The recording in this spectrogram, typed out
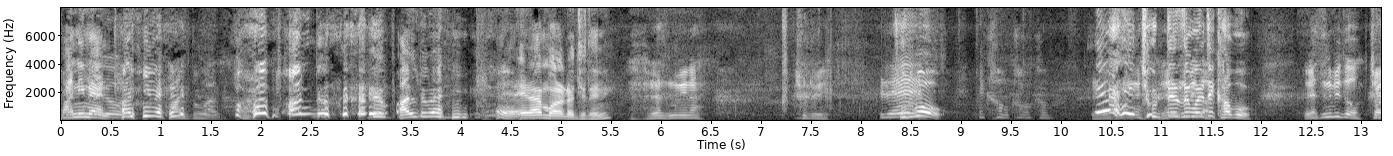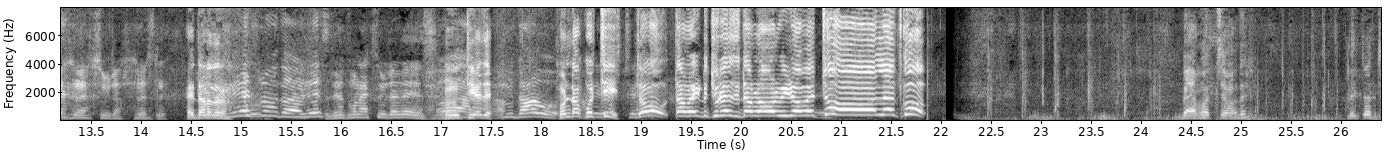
ফানি ম্যান ফানি ম্যান ফালতু ফালতু ফালতু ম্যান এরকম বলাটা হচ্ছে তাই না? রেস্ট নিবি না। ছুটবি। রে, ছুটবো? খাব খাব খাব। ছুটতে এসে বলছে খাব। রেস্ট নিবি তো? চল একশো মিটার রেস্ট নে। এই দাঁড়া দাঁড়া। রেস্ট নেব তো রেস্ট রেস্ট মানে একশো মিটার রেস্ট হুম, ঠিক আছে। আমি দাঁড়াবো। ফোনটা করছি। চলো তারপর একটু ছুটে আসি তারপর আমার ভিডিও হবে। চল লেটস গো ব্যায়াম হচ্ছে আমাদের। দেখতে পাচ্ছ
